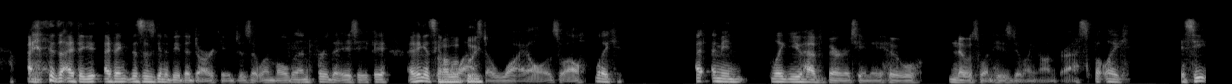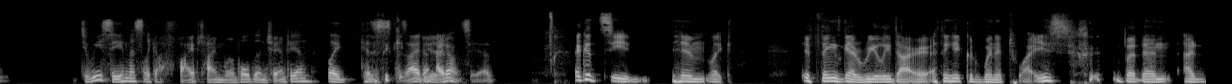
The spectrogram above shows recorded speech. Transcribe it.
I, I think I think this is going to be the dark ages at Wimbledon for the ATP. I think it's going to last a while as well. Like, I, I mean, like you have Berrettini who knows what he's doing on grass, but like, is he? Do we see him as like a five-time Wimbledon champion? Like, because think- I, don't yeah. I don't see it. I could see him like if things get really dire, I think he could win it twice. but then I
